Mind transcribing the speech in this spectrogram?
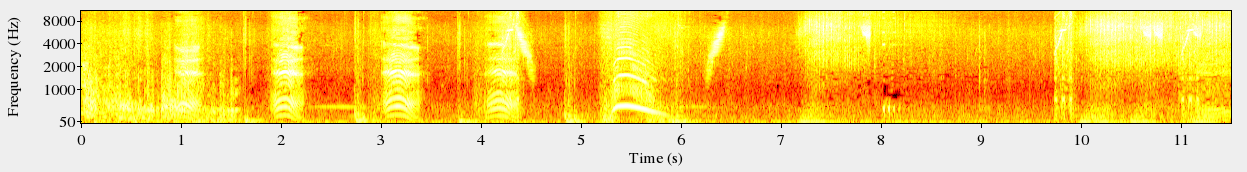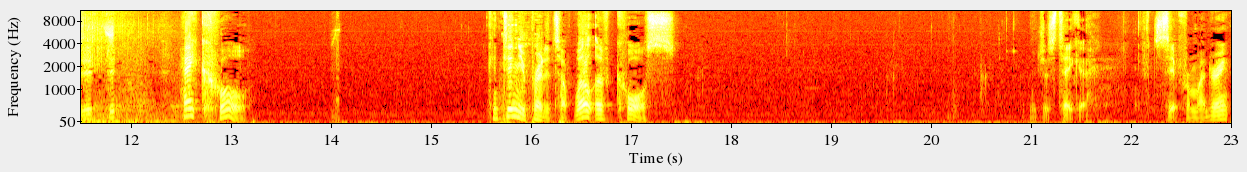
Yeah. Yeah. Yeah. Yeah. Woo! Hey, cool. Continue, Predator. Well, of course. Let me just take a sip from my drink.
